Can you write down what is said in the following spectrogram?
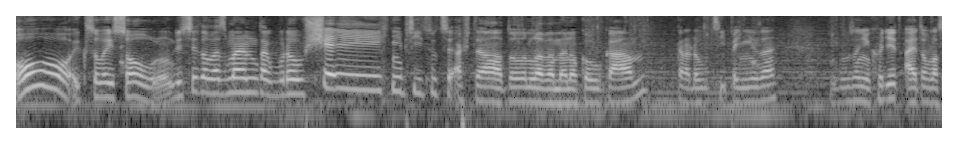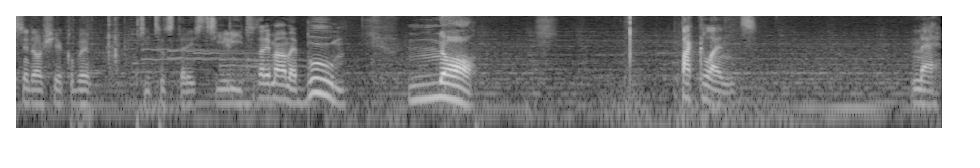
O, oh, Xovej soul. No, když si to vezmeme, tak budou všichni přícuci, až teda na tohle vemeno koukám. Kradoucí peníze. Budou za ně chodit a je to vlastně další jakoby přícuc, který střílí. Co tady máme? Boom! No! Takhle. Ne.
